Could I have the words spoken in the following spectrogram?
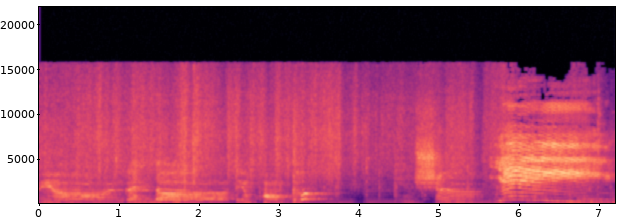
Ayan, ganda. Ito yung pump. Ayan siya. Yay!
